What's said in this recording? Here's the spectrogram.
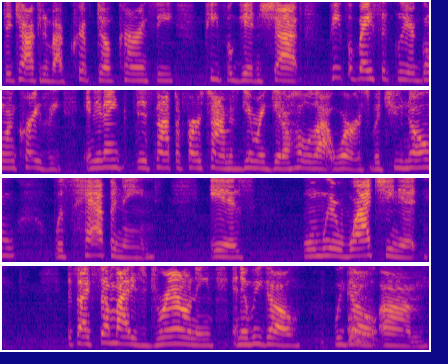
They're talking about cryptocurrency, people getting shot. People basically are going crazy. And it ain't, it's not the first time. It's getting ready to get a whole lot worse. But you know what's happening is when we're watching it, it's like somebody's drowning, and then we go, we go, um,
